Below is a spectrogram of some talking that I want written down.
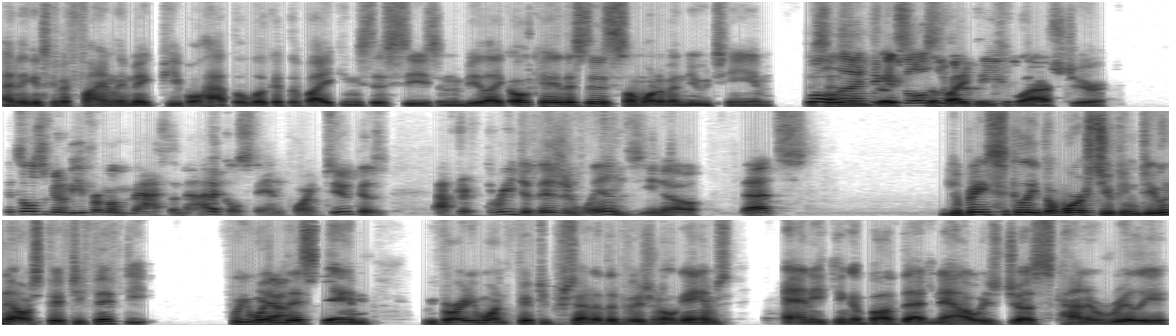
I think it's going to finally make people have to look at the Vikings this season and be like, okay, this is somewhat of a new team. This Well, I isn't think it's just also the Vikings be- of last year. It's also going to be from a mathematical standpoint too, because after three division wins, you know, that's You're basically the worst you can do now is 50 50. If we win Yeah. this game, we've already won 50% of the divisional games. Anything above that now is just kind of really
